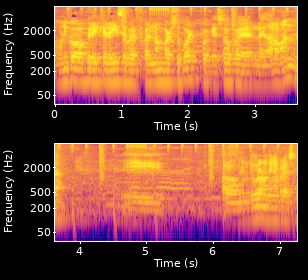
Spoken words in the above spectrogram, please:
lo único upgrade que le hice pues, fue el lumbar support, porque eso pues, le da lo manda. Y para los enduros no tiene precio.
